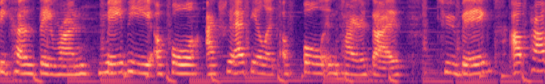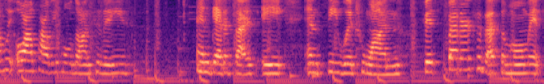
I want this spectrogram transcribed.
because they run maybe a full, actually I feel like a full entire size too big. I'll probably, or I'll probably hold on to these and get a size 8 and see which one fits better because at the moment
